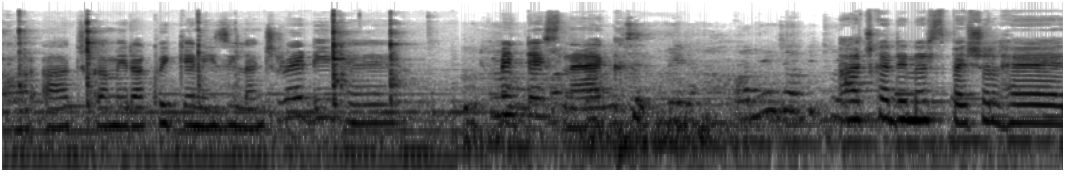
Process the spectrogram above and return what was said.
और आज का मेरा quick and easy lunch ready है। Mid snack. आज का डिनर स्पेशल है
